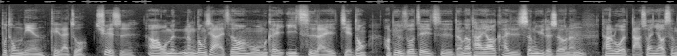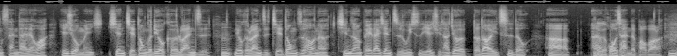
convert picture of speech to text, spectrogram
不同年可以来做。确实啊，我们冷冻下来之后，我们可以依次来解冻。好，譬如说这一次等到他要开始生育的时候呢，他如果打算要生三胎的话，也许我们先解冻个六颗卵子，嗯，六颗卵子解冻之后呢，形成胚胎先植入一次，也许他就得到一次的啊。这个活产的宝宝了，嗯，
